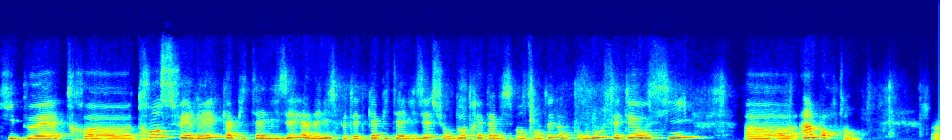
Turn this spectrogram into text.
qui peut être transféré, capitalisé. L'analyse peut être capitalisée sur d'autres établissements de santé. Donc pour nous, c'était aussi important. Euh,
